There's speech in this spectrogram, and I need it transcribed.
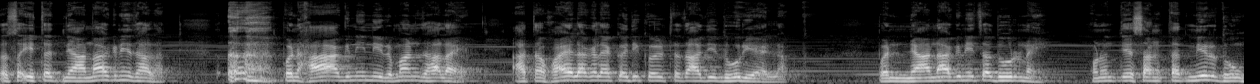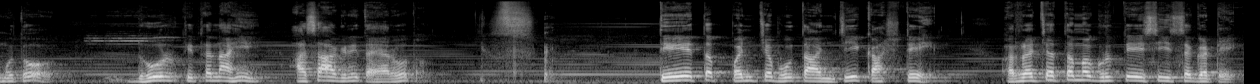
तसं इथं ज्ञानाग्नी झाला. पण हा अग्नी निर्माण झाला आहे आता व्हायला लागल्या कधी कळतं तर आधी धूर यायला लागतो. पण ज्ञानाग्नीचा धूर नाही. म्हणून ते सांगतात निर्धूम होतो. धूर तिथं नाही असा अग्नी तयार होतो. तेत पंचभूतांची काष्टे रचतम घृतेशी सगटे.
